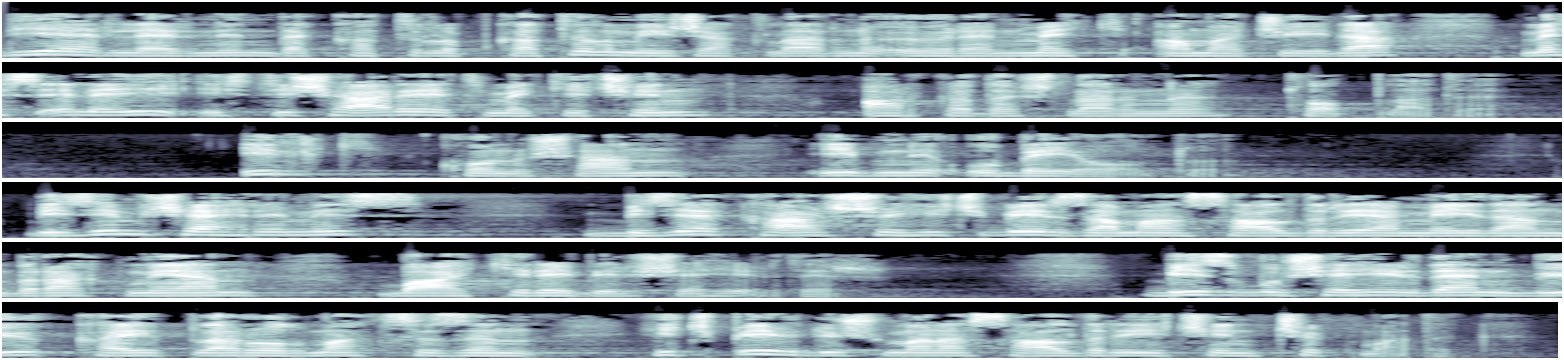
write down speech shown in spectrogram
diğerlerinin de katılıp katılmayacaklarını öğrenmek amacıyla meseleyi istişare etmek için arkadaşlarını topladı. İlk konuşan İbni Ubey oldu. Bizim şehrimiz bize karşı hiçbir zaman saldırıya meydan bırakmayan bakire bir şehirdir. Biz bu şehirden büyük kayıplar olmaksızın hiçbir düşmana saldırı için çıkmadık.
